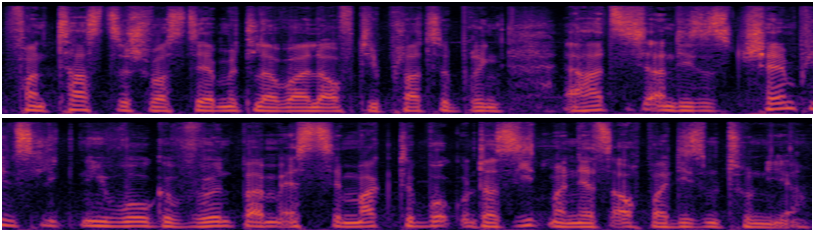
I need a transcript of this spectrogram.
Fantastisch, was der mittlerweile auf die Platte bringt. Er hat sich an dieses Champions League-Niveau gewöhnt beim SC Magdeburg und das sieht man jetzt auch bei diesem Turnier.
